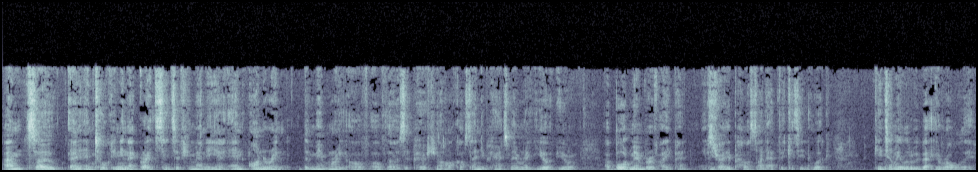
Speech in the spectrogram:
Um, so, and, and, talking in that great sense of humanity and, and honouring the memory of, of those that perished in the Holocaust and your parents' memory, you're, you're a board member of APAN, the Australia Palestine Advocacy Network. Can you tell me a little bit about your role there?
